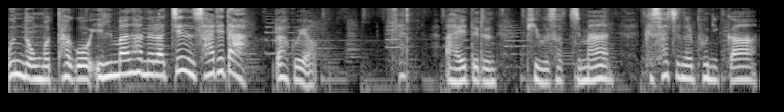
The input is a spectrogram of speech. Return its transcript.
운동 못하고 일만 하느라 찐 살이다. 라고요. 아이들은 비웃었지만 그 사진을 보니까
